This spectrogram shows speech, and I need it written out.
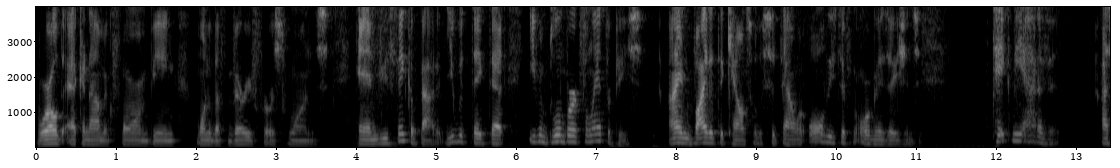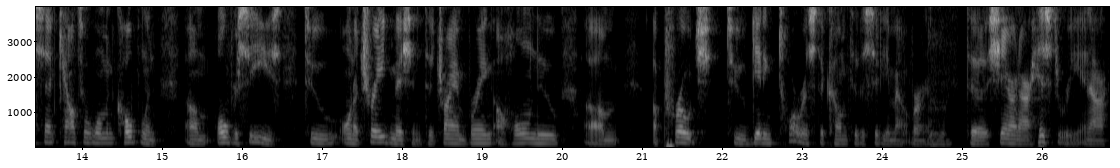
World Economic Forum being one of the very first ones. And you think about it, you would think that even Bloomberg Philanthropies, I invited the council to sit down with all these different organizations. Take me out of it. I sent Councilwoman Copeland um, overseas to on a trade mission to try and bring a whole new um, approach to getting tourists to come to the city of Mount Vernon, to sharing our history and our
